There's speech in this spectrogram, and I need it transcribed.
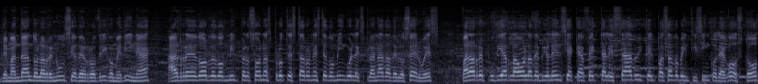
Demandando la renuncia de Rodrigo Medina, alrededor de 2.000 personas protestaron este domingo en la explanada de los héroes para repudiar la ola de violencia que afecta al Estado y que el pasado 25 de agosto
